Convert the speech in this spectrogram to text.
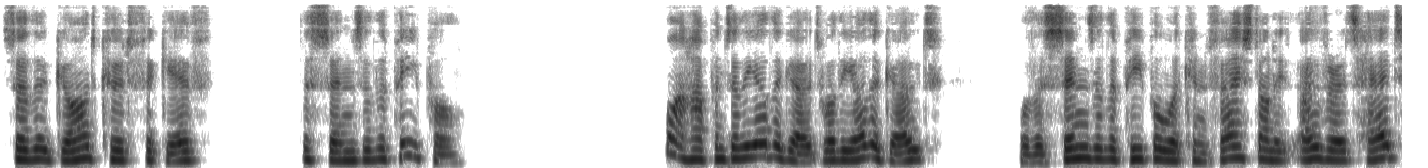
so that God could forgive the sins of the people. What happened to the other goat? Well, the other goat, well, the sins of the people were confessed on it over its head,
